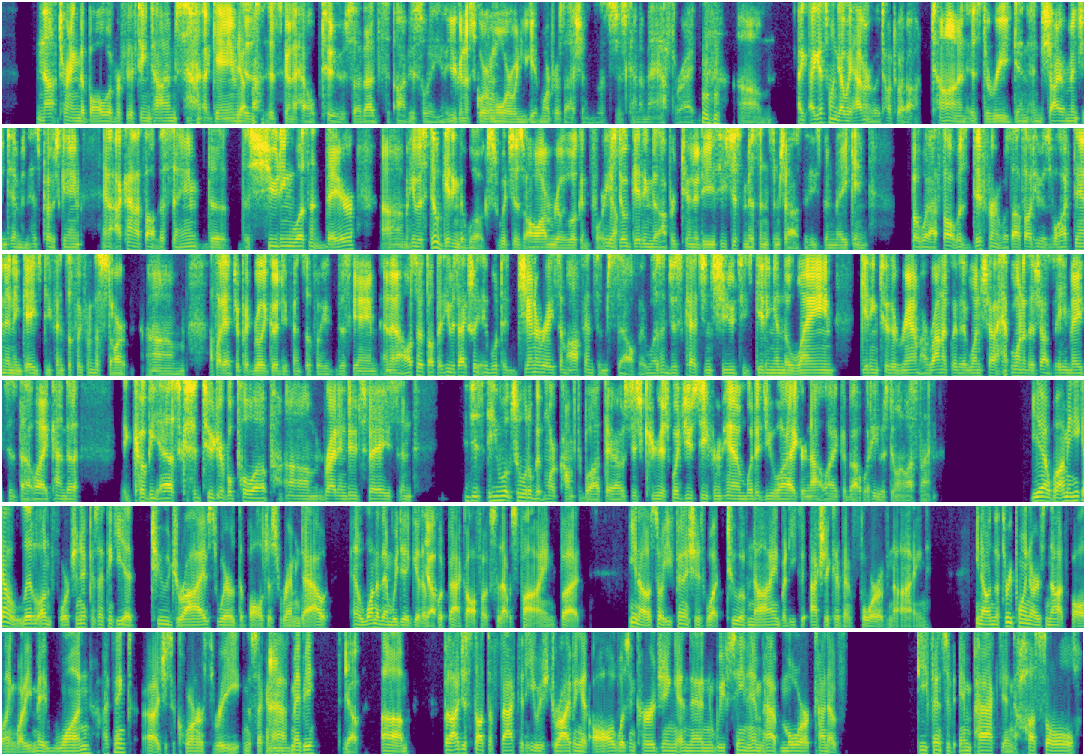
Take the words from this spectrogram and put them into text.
not turning the ball over 15 times a game Yep. is is going to help too. So that's obviously you know, you're going to score more when you get more possessions. That's just kind of math, right? Mhm. um, I, I guess one guy we haven't really talked about a ton is Dariq, and and Scheyer mentioned him in his post game, and I kind of thought the same. the The shooting wasn't there. Um, he was still getting the looks, which is all I'm really looking for. He's Yeah. still getting the opportunities. He's just missing some shots that he's been making. but what I thought was different was I thought he was locked in and engaged defensively from the start. Um, I thought he actually played really good defensively this game. And then I also thought that he was actually able to generate some offense himself. It wasn't just catch and shoots. He's getting in the lane, getting to the rim. Ironically, the one shot, one of the shots that he makes is that like kind of Kobe esque two dribble pull up um, right in dude's face. And just he looks a little bit more comfortable out there. I was just curious, what did you see from him? What did you like or not like about what he was doing last night? Yeah, well, I mean, he got a little unfortunate because I think he had two drives where the ball just rimmed out, and one of them we did get a Yep. put back off of, so that was fine. But you know, so he finishes what two of nine, but he could actually could have been four of nine. You know, and the three pointer is not falling. What he made one, I think, uh, just a corner three in the 2nd half, Mhm. maybe. Yep. Um, but I just thought the fact that he was driving at all was encouraging, and then we've seen him have more kind of defensive impact and hustle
